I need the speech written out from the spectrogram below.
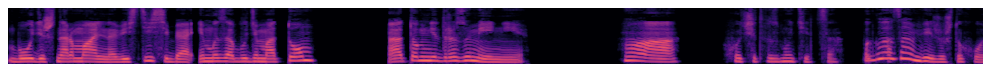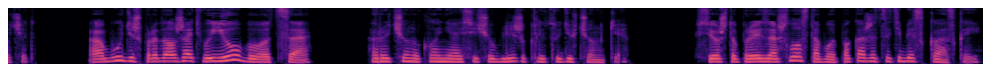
«Будешь нормально вести себя, и мы забудем о том, о том недоразумении». «А, — хочет возмутиться. По глазам вижу, что хочет. А будешь продолжать выебываться, рычу, наклоняясь еще ближе к лицу девчонки. Все, что произошло с тобой, покажется тебе сказкой.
